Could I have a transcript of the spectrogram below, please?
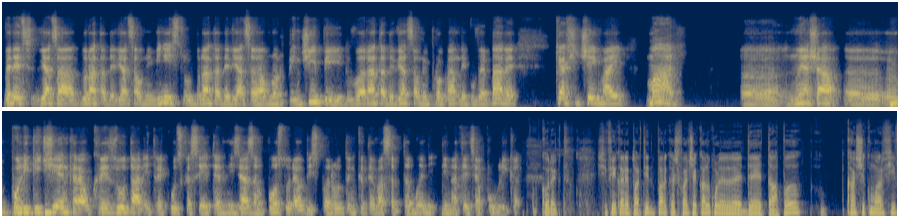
Vedeți viața, durata de viață a unui ministru, durata de viață a unor principii, durata de viață a unui program de guvernare, chiar și cei mai mari Uh, nu e așa, uh, uh, politicieni care au crezut anii trecuți că se eternizează în posturi au dispărut în câteva săptămâni din atenția publică. Corect. Și fiecare partid parcă își face calculele de etapă ca și cum ar fi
